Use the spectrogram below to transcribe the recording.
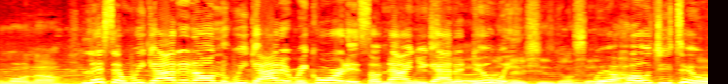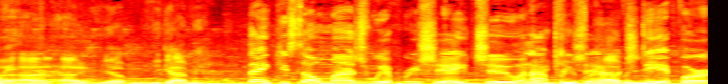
Come on now. Listen, we got it on. We got it recorded. So now you got to I- do I it. knew she was gonna say We'll hold you to I, it. I, I, yep, you got me. Thank you so much. We appreciate you, and Thank I you appreciate what you me. did for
